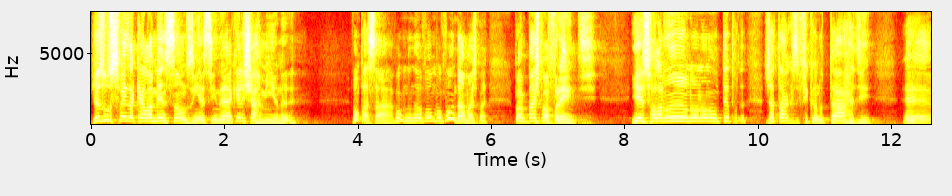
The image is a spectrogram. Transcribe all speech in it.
Jesus fez aquela mençãozinha assim, né? Aquele charminho, né? Vamos passar, vamos, não, vamos, vamos andar mais para mais frente. E eles falaram: não, não, não, não o tempo já está ficando tarde. É,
